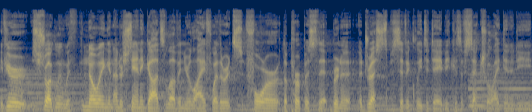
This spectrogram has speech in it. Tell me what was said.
If you're struggling with knowing and understanding God's love in your life, whether it's for the purpose that Brenna addressed specifically today because of sexual identity,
